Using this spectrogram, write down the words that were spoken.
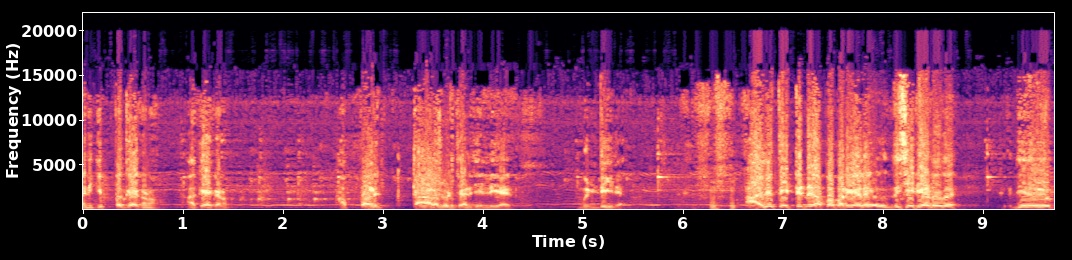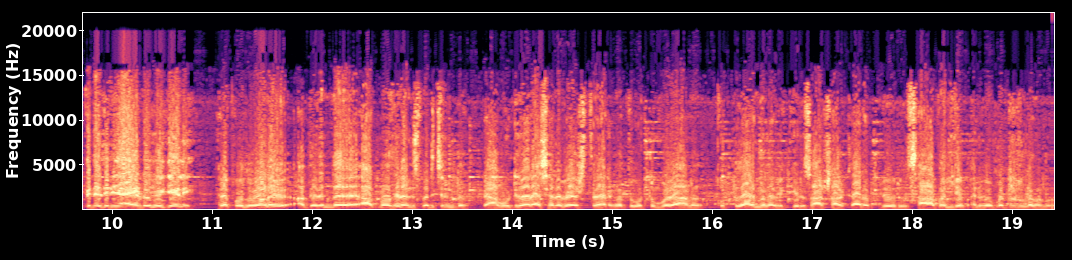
എനിക്കിപ്പൊ കേൾക്കണോ ആ കേൾക്കണം അപ്പോൾ താളം പിടിച്ചാൽ ചെല്ലിയായിരുന്നു മിണ്ടിയില്ല. അതിൽ തെറ്റുണ്ട്. അപ്പ പറയാളെ ഇത് ശരിയാണോ പിന്നെ ഇതിന് ന്യായമുണ്ടോ ചോദിക്കാളേ അല്ല പൊതുവാൾ അദ്ദേഹത്തിന്റെ ആത്മഹത്യ അനുസ്മരിച്ചിട്ടുണ്ട് രാമൂട്ടി നാരാശാന്റെ വേഷത്തിന് അരങ്ങത്ത് കൊട്ടുമ്പോഴാണ് കൊട്ടുകാരൻ എന്ന നിലയ്ക്ക് ഒരു സാക്ഷാത്കാരത്തിൽ ഒരു സാഫല്യം അനുഭവപ്പെട്ടിട്ടുള്ളത്.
